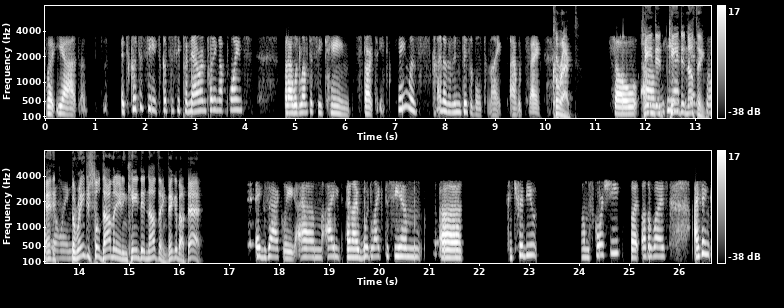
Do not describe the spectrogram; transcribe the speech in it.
but yeah, it's good to see. It's good to see Panarin putting up points. But I would love to see Kane start. To, Kane was kind of invisible tonight. I would say. Correct. So Kane um, did. Kane did nothing. himself And going. the Rangers still dominating. Kane did nothing. Think about that. Exactly. Um, I and I would like to see him uh, contribute on the score sheet, but otherwise, I think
